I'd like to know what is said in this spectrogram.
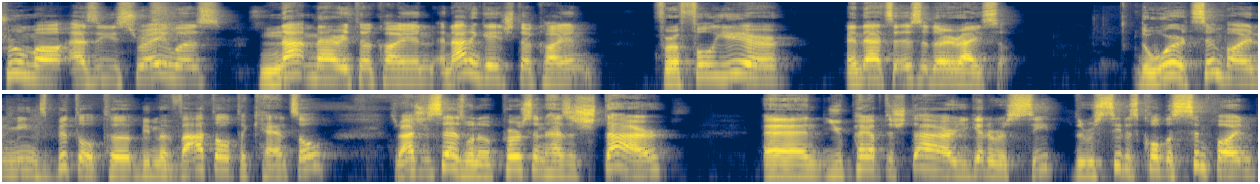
truma as a Yisraelis, not married to a kohen and not engaged to a kohen for a full year, and that's Issa Raisa. The word simbain means bittel, to be mevatel, to cancel. So Rashi says when a person has a star and you pay up the star, you get a receipt. The receipt is called a simbain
